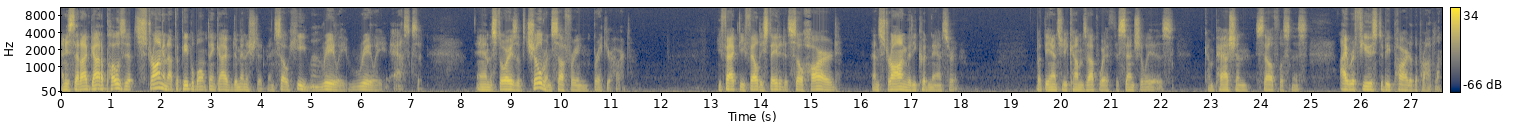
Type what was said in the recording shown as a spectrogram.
And he said, I've got to pose it strong enough that people won't think I've diminished it. And so he wow. really, really asks it. And the stories of children suffering break your heart. In fact, he felt he stated it so hard and strong that he couldn't answer it. But the answer he comes up with essentially is compassion, selflessness. I refuse to be part of the problem.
